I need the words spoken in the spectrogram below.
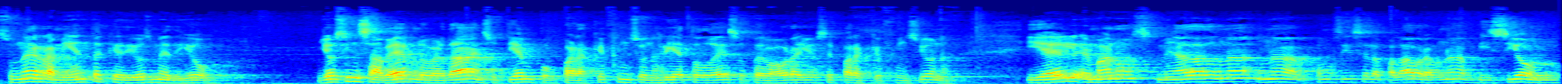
Es una herramienta que Dios me dio yo sin saberlo, ¿verdad? En su tiempo, para qué funcionaría todo eso, pero ahora yo sé para qué funciona. Y Él, hermanos, me ha dado una, una ¿cómo se dice la palabra? Una visión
